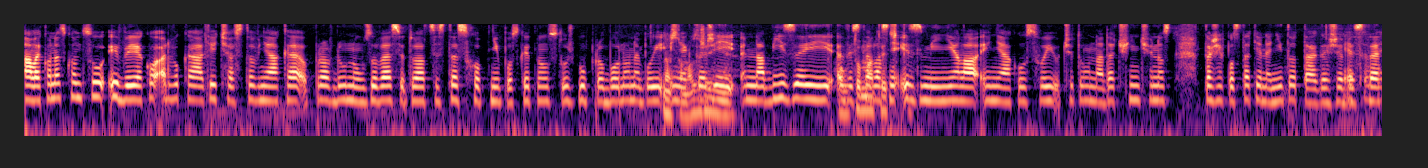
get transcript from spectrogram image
ale konec konců i vy jako advokáti často v nějaké opravdu nouzové situaci jste schopni poskytnout službu pro bono, nebo ji no, i někteří nabízejí. Vy jste vlastně i zmínila i nějakou svoji určitou nadační činnost, takže v podstatě není to tak, že byste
